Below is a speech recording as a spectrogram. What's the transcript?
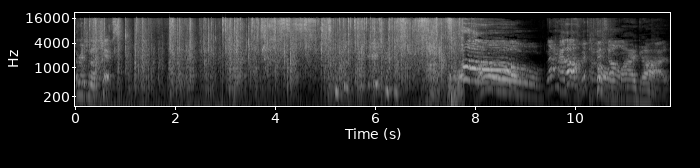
original chips. Oh! That has Oh! a whiff of its Oh my god.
